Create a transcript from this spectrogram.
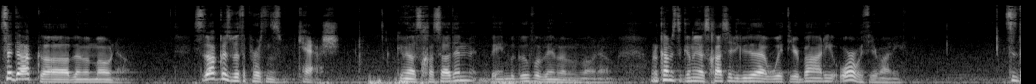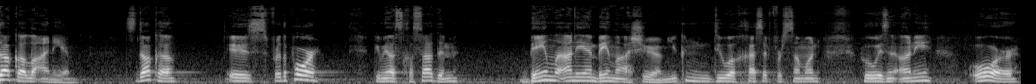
Tzedakah b'mamono. Tzedakah is with a person's cash. Gemilas chasadim bein begufa bein b'mamono. When it comes to gemilas chasad, you can do that with your body or with your money. Tzedakah la'aniyim. Tzedakah is for the poor. Gemilas chasadim bein la'aniyim bein la'ashirim. You can do a chesed for someone who is an ani or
